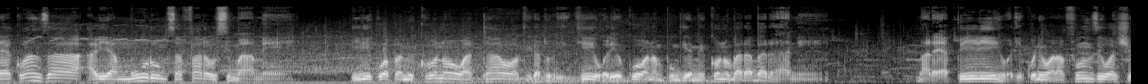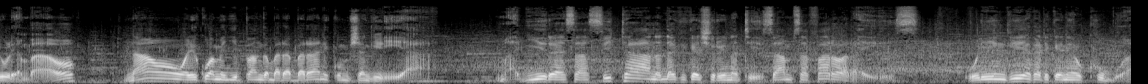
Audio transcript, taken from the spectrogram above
ya kwanza aliamuru msafara usimame. Ili kuwapa mikono watawa wa kikatoliki waliokuwa wanampungia mikono barabarani. Mara ya pili walikuwa ni wanafunzi wa shule ambao nao walikuwa wamejipanga barabarani kumshangilia. Majira ya saa sita na dakika 29 msafara wa rais. Uliingia katika eneo kubwa.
